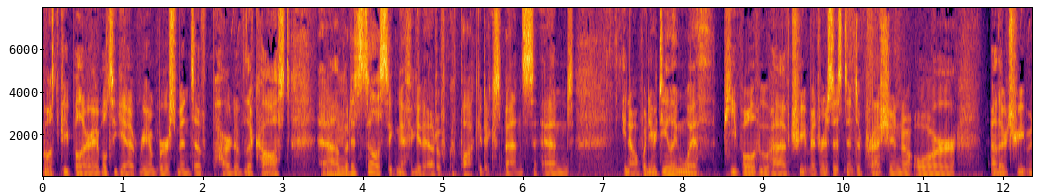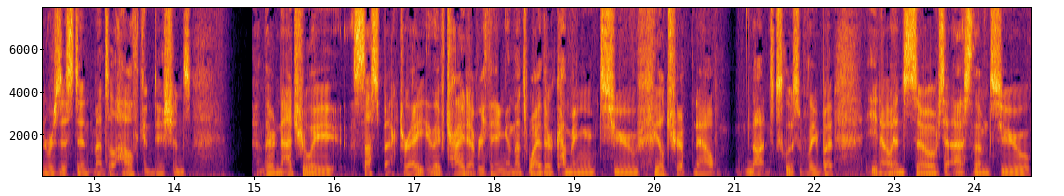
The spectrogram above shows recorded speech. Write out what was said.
most people are able to get reimbursement of part of the cost, uh, mm-hmm. but it's still a significant out of pocket expense. And you know, when you're dealing with people who have treatment resistant depression or other treatment resistant mental health conditions, they're naturally suspect, right? They've tried everything, and that's why they're coming to field trip now, not exclusively, but you know, and so to ask them to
